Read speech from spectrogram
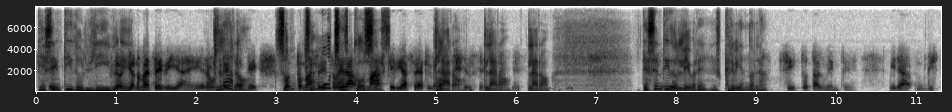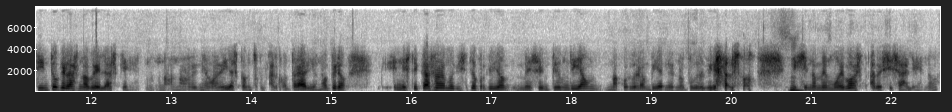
Te has sentido libre. Pero yo no me atrevía, ¿eh? Era un claro, reto que son, más son muchas era, cosas. más quería hacerlo. Claro, claro, claro. ¿Te has sentido libre escribiéndola? Sí, totalmente. Mira, distinto que las novelas, que no, no reniego de ellas, al contrario, ¿no? Pero en este caso era muy distinto porque yo me senté un día, me acuerdo era un viernes, no pude olvidarlo, mm. dije no me muevo a ver si sale, ¿no?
